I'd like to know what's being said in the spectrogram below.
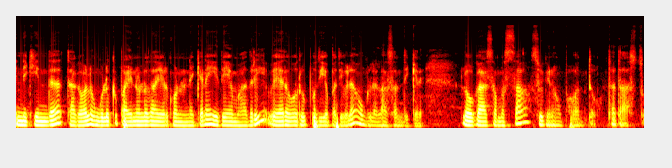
இன்றைக்கி இந்த தகவல் உங்களுக்கு பயனுள்ளதாக இருக்கும்னு நினைக்கிறேன். இதே மாதிரி வேறு ஒரு புதிய பதிவில் உங்களெல்லாம் சந்திக்கிறேன். லோகா சமஸ்தா சுகினோ பவந்தோ ததாஸ்து.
